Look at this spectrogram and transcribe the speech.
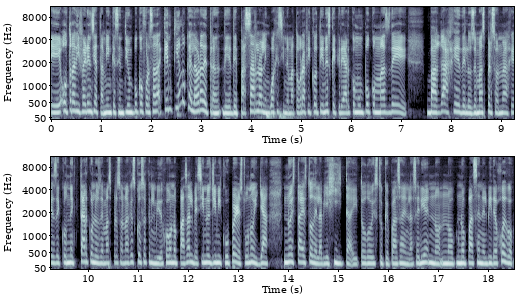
Eh, otra diferencia también que sentí un poco forzada, que entiendo que a la hora de, tran- de- de pasarlo al lenguaje cinematográfico tienes que crear como un poco más de bagaje de los demás personajes, de conectar con los demás personajes, cosa que en el videojuego no pasa. El vecino es Jimmy Cooper, es uno y ya. No está esto de la viejita y todo esto que pasa en la serie, no, no, no pasa en el videojuego.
